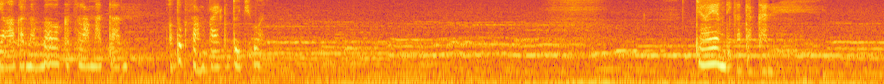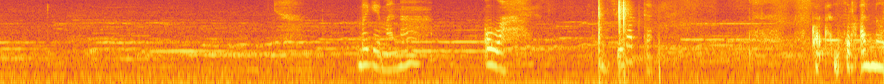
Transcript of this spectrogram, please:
yang akan membawa keselamatan untuk sampai ke tujuan. Cahaya yang dikatakan bagaimana Allah mensiratkan Quran surah An-Nur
